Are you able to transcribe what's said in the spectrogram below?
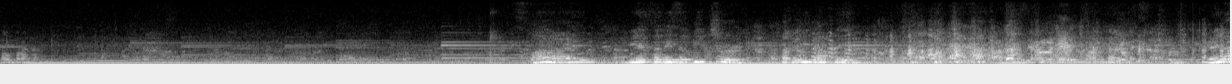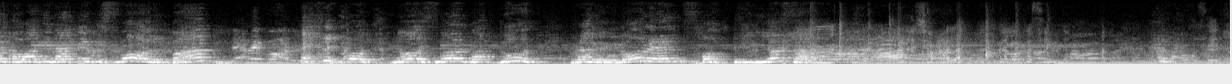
Sobra na. Smile. Hindi yan sanay sa picture. Patagalin natin. Ngayon, tawagin natin small but Terrible. terrible. No, small but good. Brother Lawrence Hostiliosa. Ah, siya pala. Kala ko sino.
